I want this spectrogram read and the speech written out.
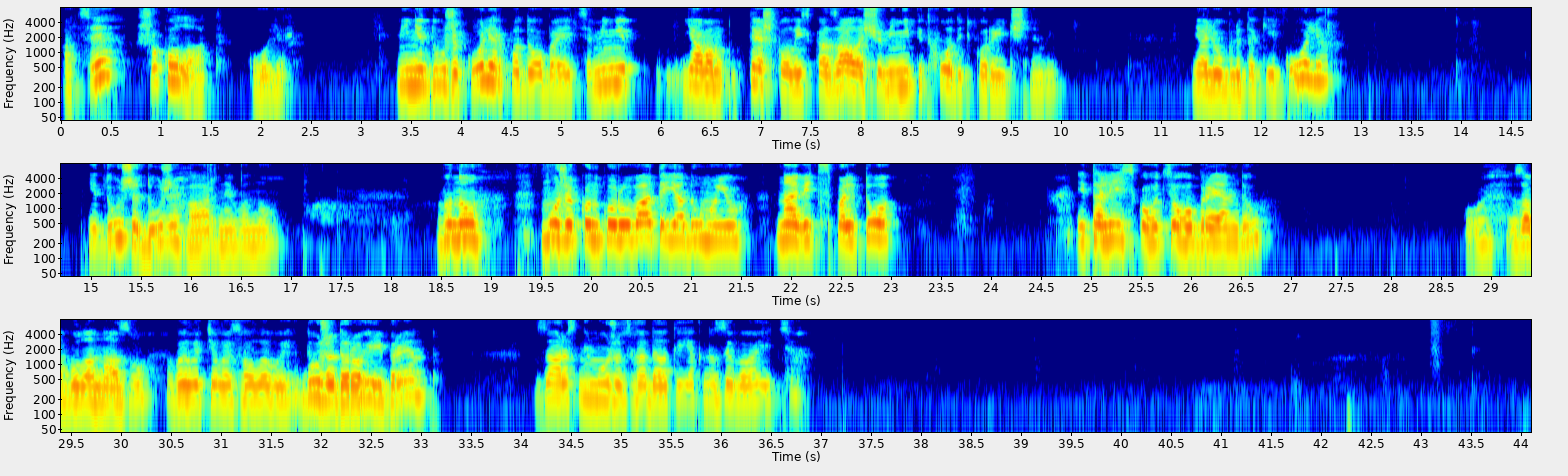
А це шоколад колір. Мені дуже колір подобається. Мені, я вам теж колись казала, що мені підходить коричневий. Я люблю такий колір. І дуже-дуже гарне воно. Воно може конкурувати, я думаю, навіть з пальто італійського цього бренду. Ой, забула назву, вилетіло з голови. Дуже дорогий бренд. Зараз не можу згадати, як називається.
